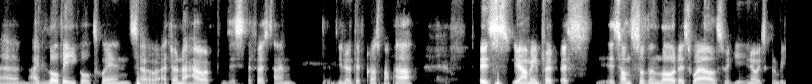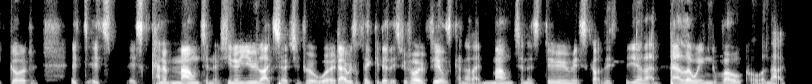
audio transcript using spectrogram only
Um, I love Eagle Twin, so I don't know how this is the first time you know they've crossed my path. It's yeah, I mean, for it's it's on Southern Lord as well, so you know it's going to be good. It, it's it's kind of mountainous. You know, you like searching for a word. I was thinking of this before. It feels kind of like mountainous doom. It's got this, you know, that bellowing vocal and that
